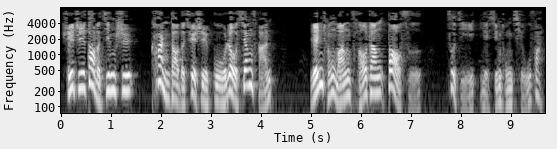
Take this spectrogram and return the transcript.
谁知到了京师，看到的却是骨肉相残，任城王曹彰暴死，自己也形同囚犯，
